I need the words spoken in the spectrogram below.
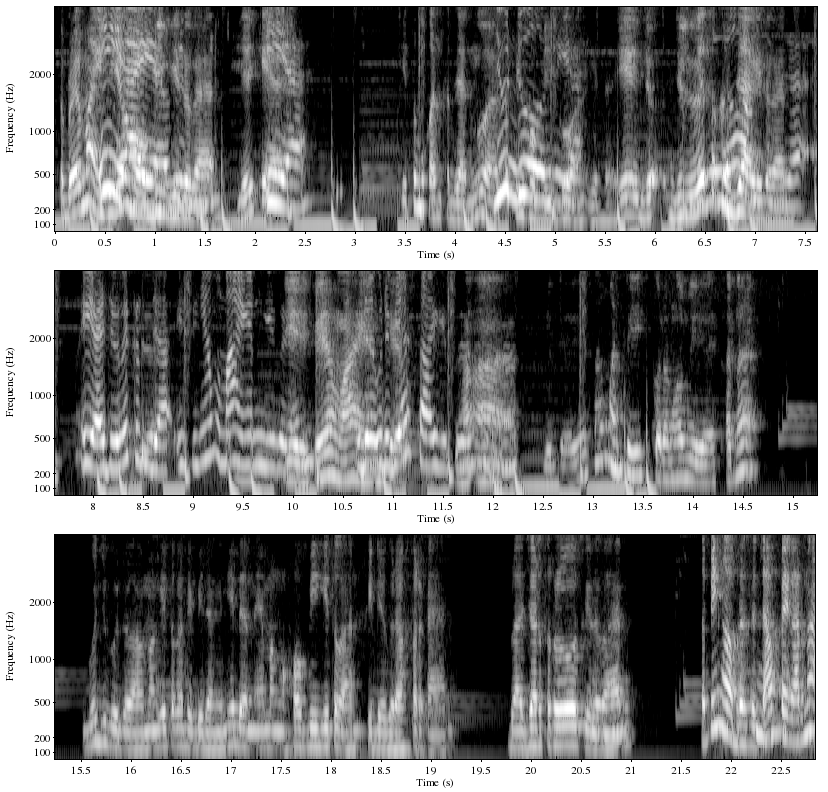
Sebenarnya mah isinya Iya, hobi iya, gitu bener-bener. kan. Jadi kayak Iya. itu bukan kerjaan gue Judul tapi hobi sih gue ya. gitu iya ju- judulnya tuh kerja gitu kan kerja. iya judulnya kerja isinya memain gitu iya kan isinya main udah udah kayak- biasa gitu Ah, gitu ya sama sih kurang lebih ya karena gue juga udah lama gitu kan di bidang ini dan emang hobi gitu kan videografer kan belajar terus gitu kan. Tapi nggak berasa Hmm. capek karena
